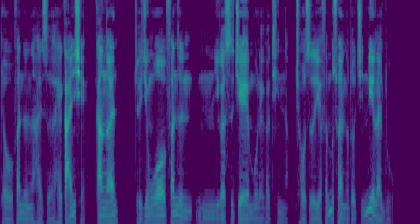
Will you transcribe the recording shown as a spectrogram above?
都反正还是很感谢感恩。最近我反正嗯，一个是节目那个停了，确实也分不出来那么多精力来录。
